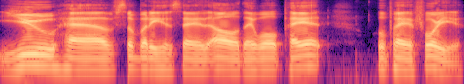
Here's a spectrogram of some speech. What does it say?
you have somebody who says, "Oh, they won't pay it, we'll pay it for you."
